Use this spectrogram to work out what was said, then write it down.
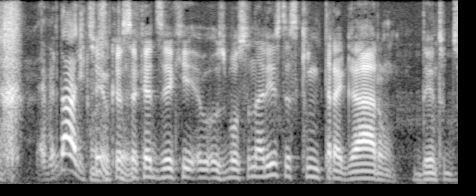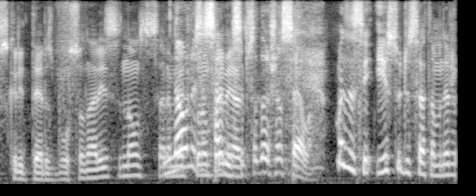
é verdade. Sim, o que você quer dizer é que os bolsonaristas que entregaram dentro dos critérios bolsonaristas não necessariamente Não foram necessariamente, você precisa da chancela. Mas assim, isso de certa maneira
